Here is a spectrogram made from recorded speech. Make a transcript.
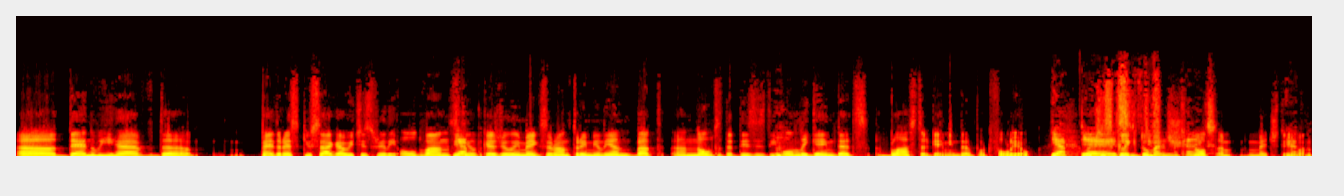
Uh, then we have the Pet Rescue Saga, which is really old one, Yep. still casually makes around three million. But uh, note that this is the only game that's a blaster game in their portfolio yeah, which yeah, is click to match, mechanics. not a match three Yeah. one.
